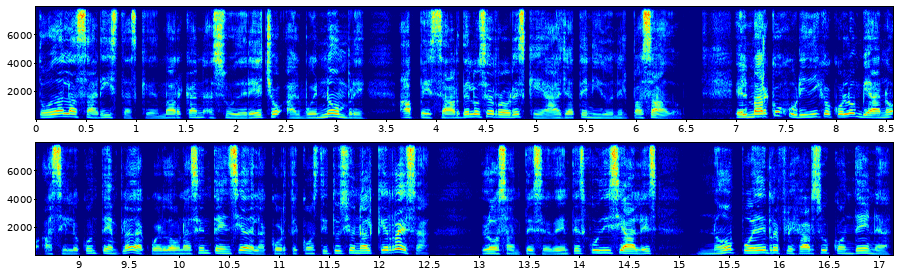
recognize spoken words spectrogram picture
todas las aristas que enmarcan su derecho al buen nombre, a pesar de los errores que haya tenido en el pasado. El marco jurídico colombiano así lo contempla de acuerdo a una sentencia de la Corte Constitucional que reza, los antecedentes judiciales no pueden reflejar su condena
